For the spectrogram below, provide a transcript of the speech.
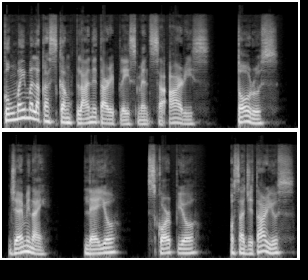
Kung may malakas kang planetary placement sa Aries, Taurus, Gemini, Leo, Scorpio, o Sagittarius,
